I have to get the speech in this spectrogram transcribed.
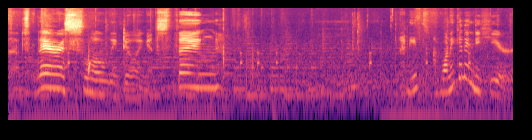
That's there is slowly doing its thing. I need I want to get into here.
